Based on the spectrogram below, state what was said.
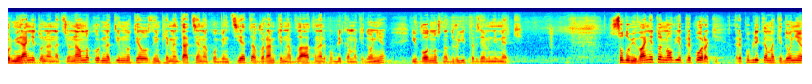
формирањето на национално координативно тело за имплементација на конвенцијата во рамки на владата на Република Македонија и во однос на други превземени мерки. Со добивањето на овие препораки, Република Македонија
